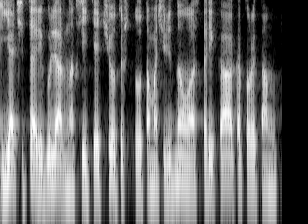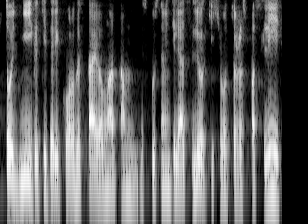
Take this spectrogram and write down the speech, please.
я читаю регулярно все эти отчеты, что там очередного старика, который там 100 дней какие-то рекорды ставил на там искусственной вентиляции легких, его тоже спасли.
